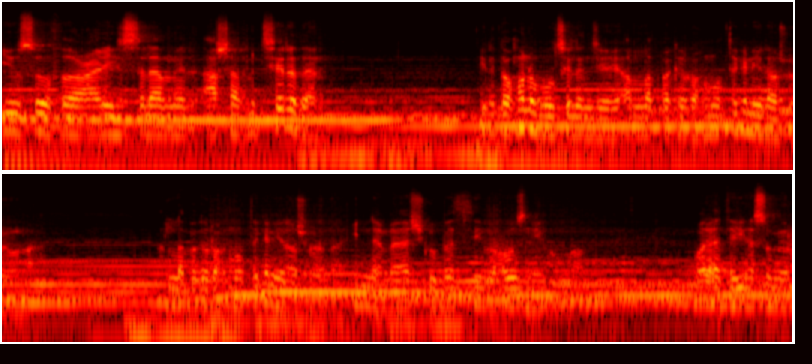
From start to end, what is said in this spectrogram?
ইউসুফ আলী ইসলামের আশা আপনি ছেড়ে দেন, তিনি তখনও বলছিলেন যে, আল্লাহ পাকের রহমত থেকে নিরাশ হইও না। আল্লাহ পাকের রহমত থেকে নিরাশ হইও না। ইন্নামা আশকু বাসি ওয়া হুজনি হুয়া ওয়া তাইয়াসু মিন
